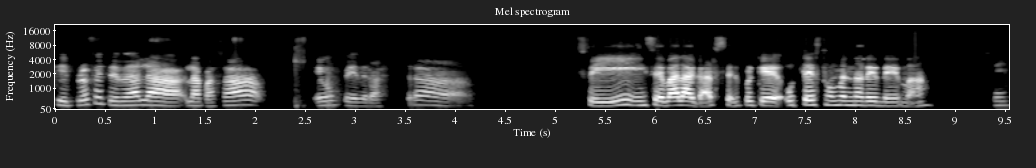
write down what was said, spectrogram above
si el profe te da la, la pasada, es un pedrastra. Sí, y se va a la cárcel porque ustedes son menores de edad. Sí,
